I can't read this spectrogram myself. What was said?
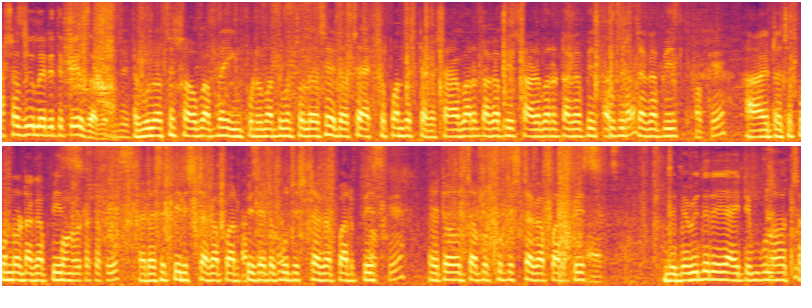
আশা জুয়েলারিতে পেয়ে যাবেন। এগুলো হচ্ছে সব আপনার ইম্পোর্টের মাধ্যমে চলে আসে। এটা হচ্ছে একশো পঞ্চাশ টাকা সাড়ে বারো টাকা পিস সাড়ে বারো টাকা পিস পঁচিশ টাকা পিস ওকে আর এটা হচ্ছে পনেরো টাকা পিস পনেরো টাকা পিস এটা হচ্ছে তিরিশ টাকা পার পিস এটা পঁচিশ টাকা পার পিস. এটা হচ্ছে আপনার পঁচিশ টাকা পার পিস যে বেবিদের এই আইটেমগুলো হচ্ছে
